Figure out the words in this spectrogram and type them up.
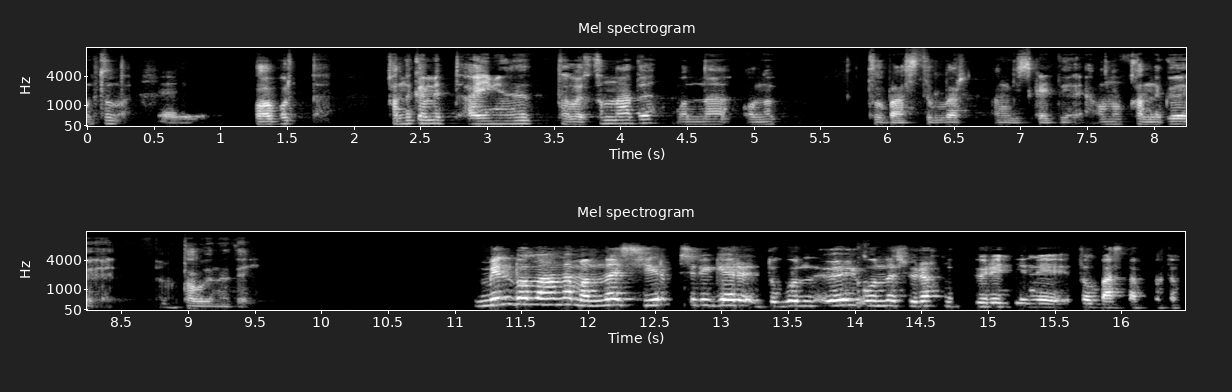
Онтон Бабырт каны камет айымны талыкынады, онна оны тылбастылар английскайды. Оның каныгы талыгына дей. Мен балана манна серп сиригер тугун өй оны сүрәк мүк көредени тылбастап кытып.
